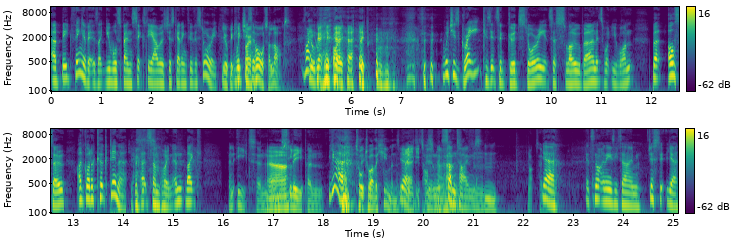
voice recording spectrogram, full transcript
a big thing of it. Is like you will spend sixty hours just getting through the story, You'll be kicked which by is a a- horse a lot. right, You'll get hit by which is great because it's a good story. It's a slow burn. It's what you want. But also, I've got to cook dinner at some point, and like, and eat and, Yeah. and sleep and yeah, Talk to other humans, yeah, maybe, it's- possibly. sometimes, Mm. not so yeah, it's not an easy time. Just yeah,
